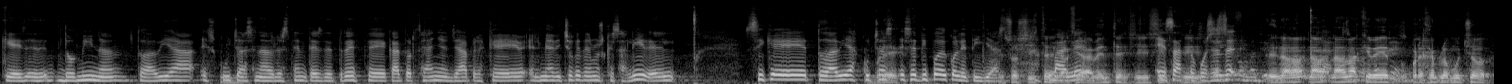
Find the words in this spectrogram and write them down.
que dominan, todavía escuchas en adolescentes de 13, 14 años ya, pero es que él me ha dicho que tenemos que salir. Él, sí que todavía escuchas ese tipo de coletillas. Eso existe, desgraciadamente, sí, sí. Exacto, pues es... Nada, más que ver, por ejemplo, mucho,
